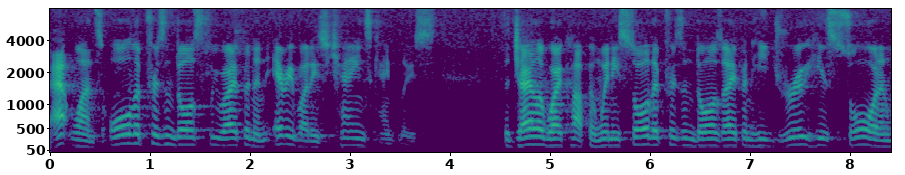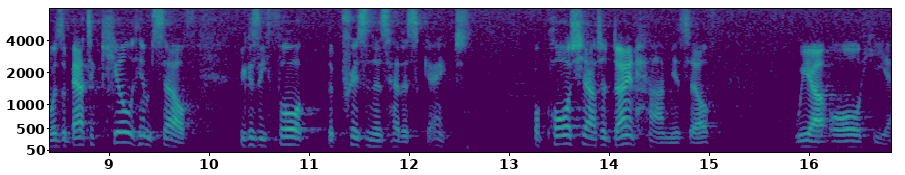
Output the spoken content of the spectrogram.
At once, all the prison doors flew open and everybody's chains came loose. The jailer woke up, and when he saw the prison doors open, he drew his sword and was about to kill himself because he thought the prisoners had escaped. But Paul shouted, Don't harm yourself. We are all here.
